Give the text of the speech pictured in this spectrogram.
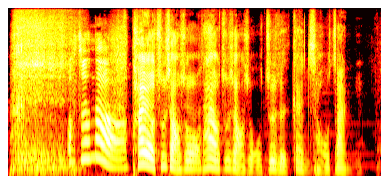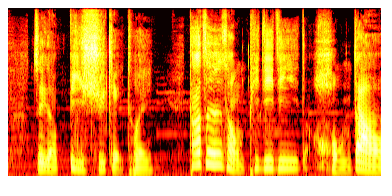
哦，真的，他有出小说，他有出小说，我觉得干超赞的，这个必须给推。他这是从 PDD 红到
